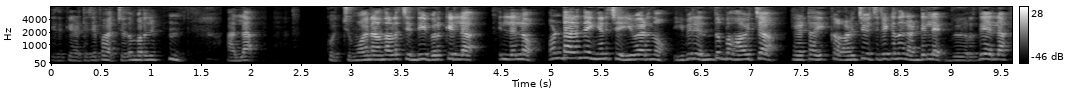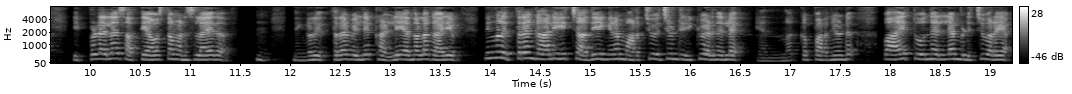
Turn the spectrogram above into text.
ഇത് കേട്ടിച്ചപ്പോൾ അച്ഛതും പറഞ്ഞു അല്ല കൊച്ചുമോനാന്നുള്ള ചിന്ത ഇവർക്കില്ല. ഇല്ലല്ലോ. ഉണ്ടായിരുന്നു ഇങ്ങനെ ചെയ്യുമായിരുന്നോ? ഇവരെന്ത് ഭാവിച്ചാ? ഏട്ടാ ഈ കാണിച്ചു വെച്ചിരിക്കുന്ന കണ്ടില്ലേ? വെറുതെ അല്ല ഇപ്പോഴല്ല സത്യാവസ്ഥ മനസ്സിലായത്. നിങ്ങൾ ഇത്ര വലിയ കള്ളിയാന്നുള്ള കാര്യം. നിങ്ങൾ ഇത്രയും കാലം ഈ ചതി ഇങ്ങനെ മറച്ചു വെച്ചുകൊണ്ടിരിക്കുവായിരുന്നല്ലേ? എന്നൊക്കെ പറഞ്ഞുകൊണ്ട് വായി തോന്നുന്ന എല്ലാം വിളിച്ചു പറയാം.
